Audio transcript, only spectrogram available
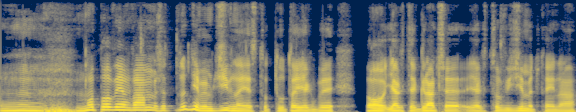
Mm, No powiem wam, że no nie wiem, dziwne jest to tutaj jakby to, jak te gracze, jak co widzimy tutaj na,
